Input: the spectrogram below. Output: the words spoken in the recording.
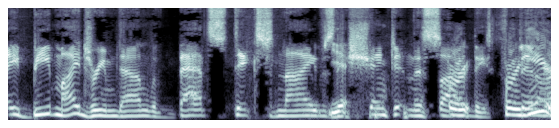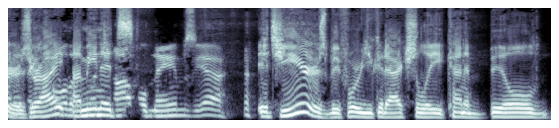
they beat my dream down with bats, sticks, knives. Yeah. They shanked it in the side. For- they for spit on it, years, they right? I mean, it's- names. Yeah, it's years before you could actually kind of build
